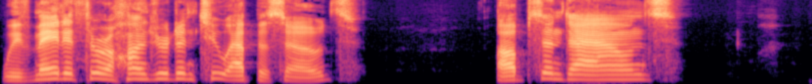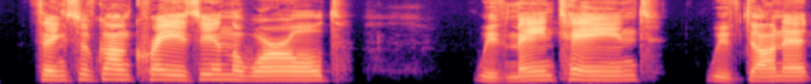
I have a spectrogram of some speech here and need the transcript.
We've made it through 102 episodes, ups and downs. Things have gone crazy in the world. We've maintained, we've done it.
